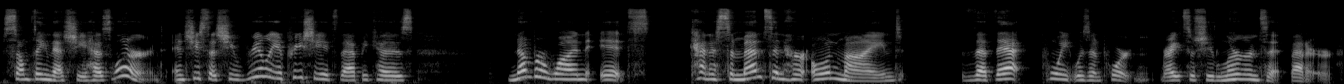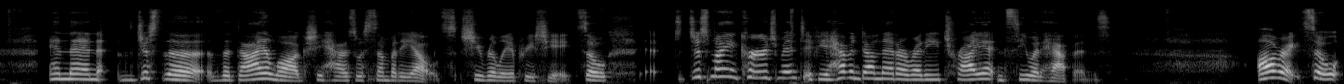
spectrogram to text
something that she has learned. And she says she really appreciates that because number one, it's kind of cements in her own mind that that point was important, right? So she learns it better. And then just the the dialogue she has with somebody else, she really appreciates. So just my encouragement, if you haven't done that already, try it and see what happens. All right. So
